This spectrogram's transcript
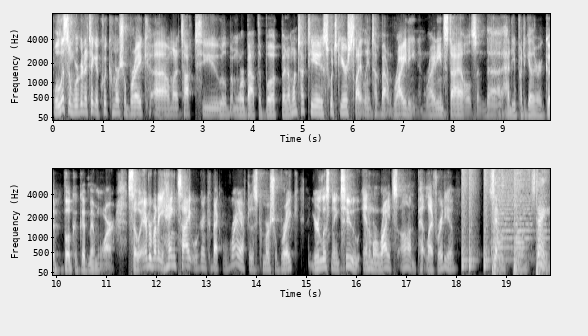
Well, listen, we're going to take a quick commercial break. Uh, I want to talk to you a little bit more about the book, but I want to talk to you, switch gears slightly, and talk about writing and writing styles and uh, how do you put together a good book, a good memoir. So, everybody, hang tight. We're going to come back right after this commercial break. You're listening to Animal Writes on Pet Life Radio. Sit. Stay.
